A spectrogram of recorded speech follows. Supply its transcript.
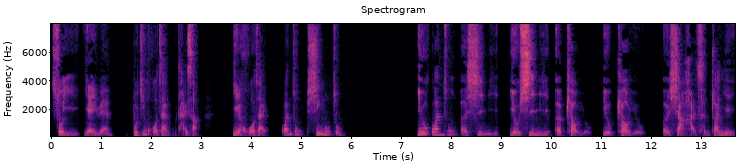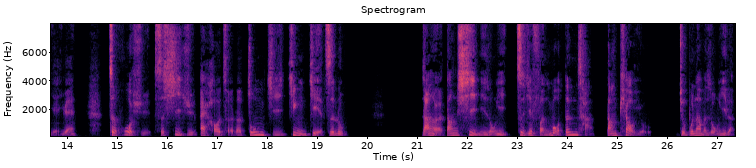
所以演员不仅活在舞台上，也活在观众心目中。有观众而戏迷。有戏迷而票友，有票友而下海成专业演员，这或许是戏剧爱好者的终极境界之路。然而，当戏迷容易，自己粉墨登场当票友就不那么容易了。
